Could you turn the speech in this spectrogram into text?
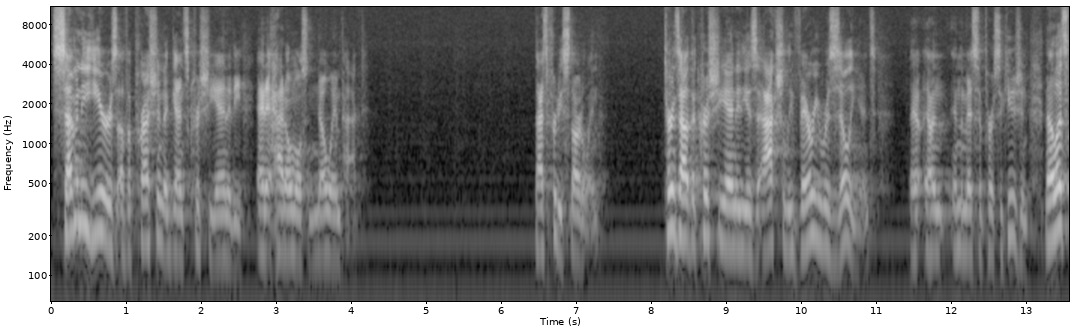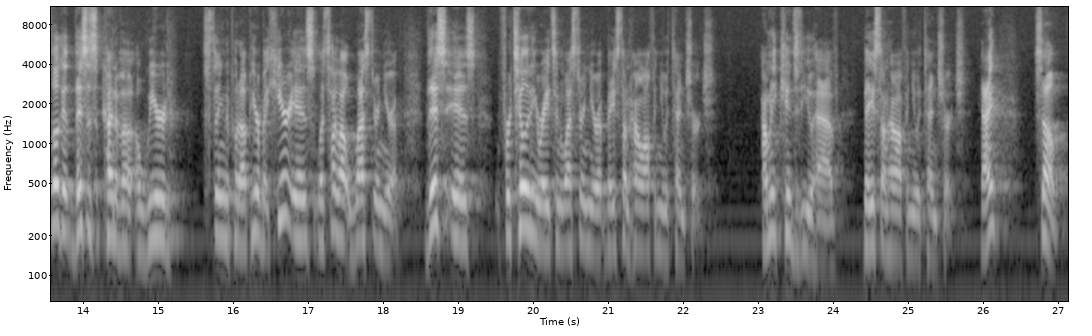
70 years of oppression against Christianity, and it had almost no impact. That's pretty startling. Turns out that Christianity is actually very resilient uh, in the midst of persecution. Now, let's look at this is kind of a, a weird thing to put up here, but here is let's talk about Western Europe. This is fertility rates in Western Europe based on how often you attend church. How many kids do you have based on how often you attend church? Okay? So,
